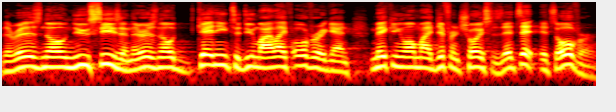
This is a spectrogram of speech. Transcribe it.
there is no new season. There is no getting to do my life over again, making all my different choices. It's it, it's over.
